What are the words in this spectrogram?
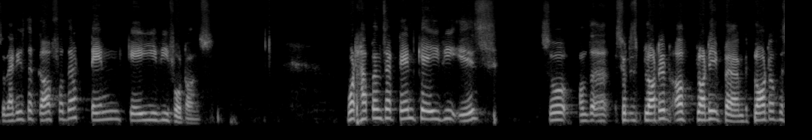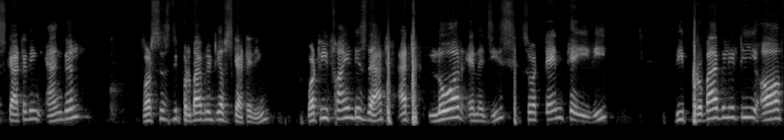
So that is the curve for the 10 keV photons. What happens at 10 keV is so on the so it is plotted of plotting um, the plot of the scattering angle versus the probability of scattering. What we find is that at lower energies, so at 10 keV, the probability of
